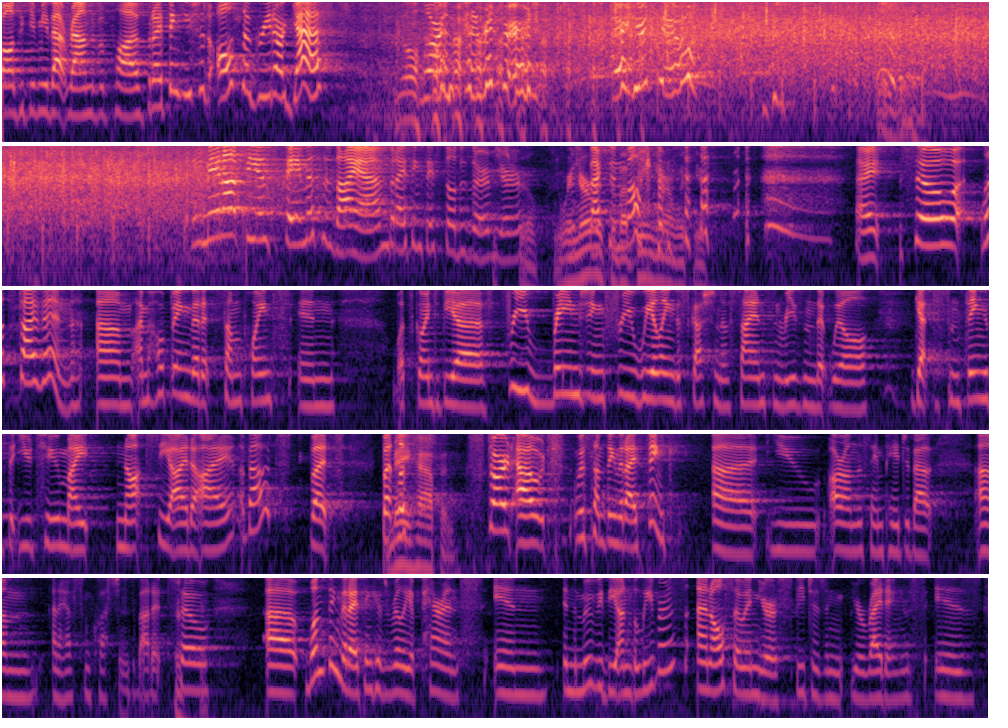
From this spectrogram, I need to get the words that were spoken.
all to give me that round of applause, but I think you should also greet our guests, no. Lawrence and Richard. They're here too. they may not be as famous as I am, but I think they still deserve That's your true. We're respect nervous and about welcome. being here with you. All right, so let's dive in. Um, I'm hoping that at some point in what's going to be a free-ranging, free-wheeling discussion of science and reason that will get to some things that you two might not see eye to eye about. But, but let's happen. start out with something that I think uh, you are on the same page about, um, and I have some questions about it. So. Uh, one thing that I think is really apparent in, in the movie The Unbelievers and also in your speeches and your writings is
